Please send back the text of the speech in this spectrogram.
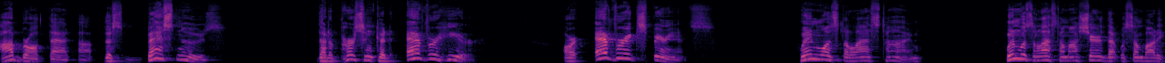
I brought that up? This best news that a person could ever hear or ever experience. When was the last time? When was the last time I shared that with somebody,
